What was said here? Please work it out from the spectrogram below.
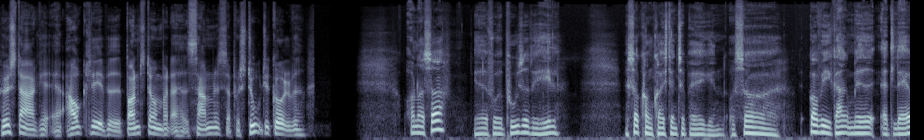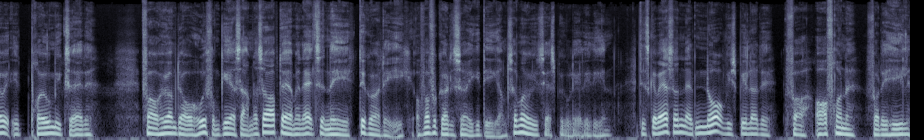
høstakke af afklippede båndstumper, der havde samlet sig på studiegulvet. Og når så jeg havde fået pudset det hele, så kom Christian tilbage igen, og så øh, går vi i gang med at lave et prøvemix af det, for at høre, om det overhovedet fungerer sammen. Og så opdager man altid, nej, det gør det ikke. Og hvorfor gør det så ikke det? Jamen, så må vi til at spekulere lidt igen. Det skal være sådan, at når vi spiller det for offrene for det hele,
